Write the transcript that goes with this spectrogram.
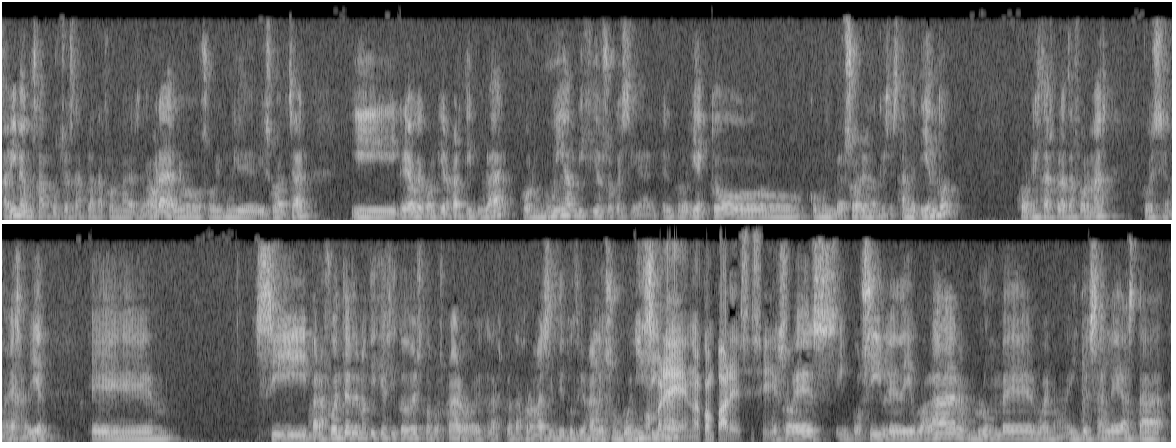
a mí me gustan mucho estas plataformas de ahora. Yo soy muy de Visual Chat y creo que cualquier particular, por muy ambicioso que sea el proyecto como inversor en el que se está metiendo, con estas plataformas, pues se maneja bien. Eh, si para fuentes de noticias y todo esto, pues claro, eh, las plataformas institucionales son buenísimas. Hombre, no compares, sí, sí. Eso es imposible de igualar. Un Bloomberg, bueno, ahí te sale hasta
